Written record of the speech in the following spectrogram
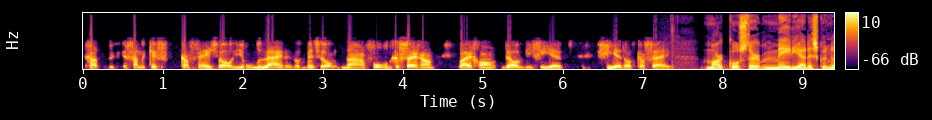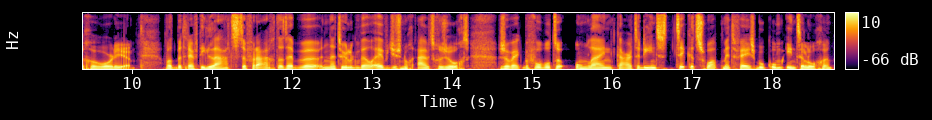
gaat gaan de cafés wel hieronder leiden. Dat mensen dan naar een volgend café gaan waar je gewoon wel wifi hebt via dat café. Mark Koster, mediadeskundige hoorde je. Wat betreft die laatste vraag, dat hebben we natuurlijk wel eventjes nog uitgezocht. Zo werkt bijvoorbeeld de online kaartendienst Ticketswap met Facebook om in te loggen.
